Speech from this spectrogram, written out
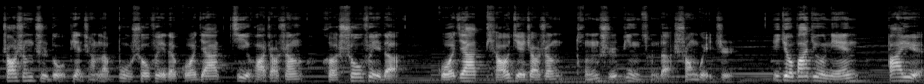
招生制度变成了不收费的国家计划招生和收费的。国家调节招生同时并存的双轨制。一九八九年八月，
